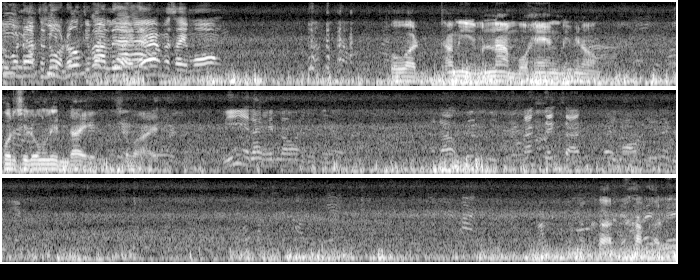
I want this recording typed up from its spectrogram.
ดูบนดอนถนนจะมาเรื่อยแล้วมาใส่มองเพราะว่าทางนี้มันน้ำบ่แห้งนี่พี่น้อง คนสิลงเล่นได้สบาย นี่ได้เห็นรอยนั่งเต็งสันบรรยา กาศคักอะไรทาง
